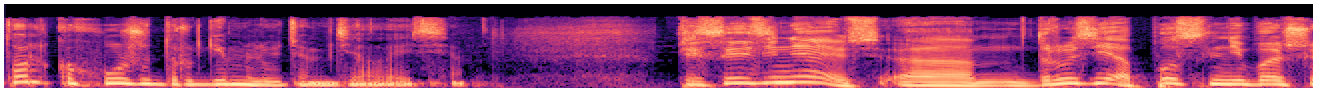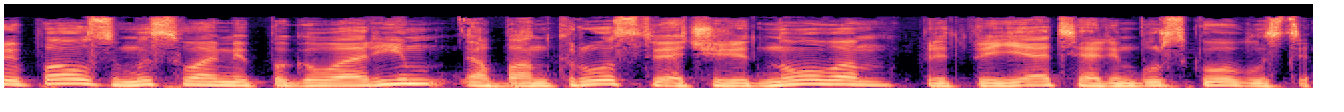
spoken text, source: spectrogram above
только хуже другим людям делаете. Присоединяюсь. А, Друзья, после небольшой паузы мы с вами поговорим о банкротстве очередного предприятия Оренбургской области.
